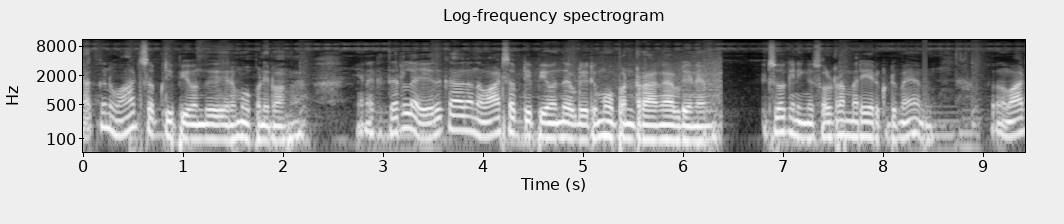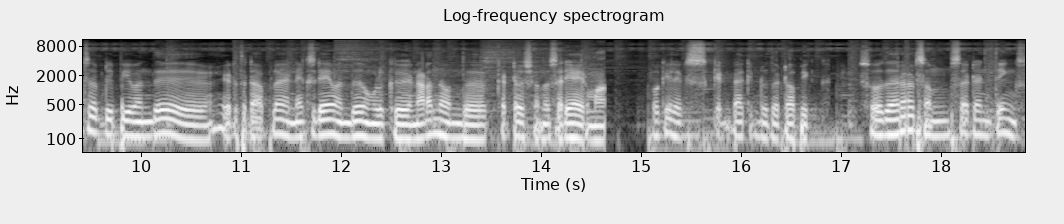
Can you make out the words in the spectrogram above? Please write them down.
டக்குன்னு வாட்ஸ்அப் டிபி வந்து ரிமூவ் பண்ணிடுவாங்க. எனக்கு தெரில எதுக்காக அந்த வாட்ஸ்அப் டிபி வந்து அப்படி ரிமூவ் பண்ணுறாங்க அப்படின்னு. இட்ஸ் ஓகே நீங்கள் சொல்கிற மாதிரியே இருக்கட்டுமே. ஸோ அந்த வாட்ஸ்அப் டிபி வந்து எடுத்துட்டாப்புல நெக்ஸ்ட் டே வந்து உங்களுக்கு நடந்த வந்து கெட்ட விஷயம் வந்து சரியாயிருமா? Okay let's get back in to the topic so there are some certain things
